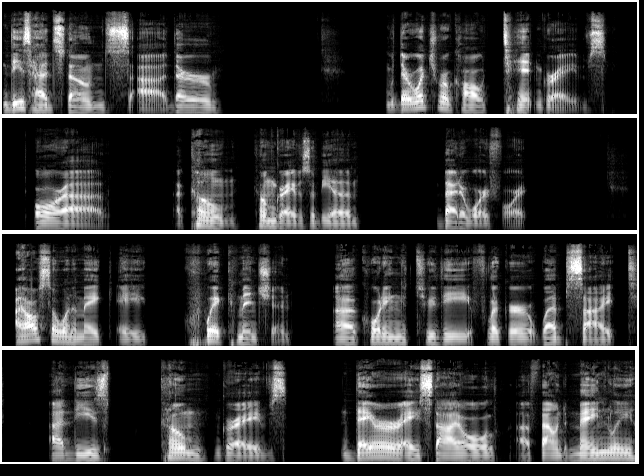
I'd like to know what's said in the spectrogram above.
these headstones, uh, they're they're what you would call tent graves, or uh, a comb comb graves would be a better word for it. I also want to make a quick mention. Uh, according to the Flickr website, uh, these comb graves they are a style uh, found mainly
